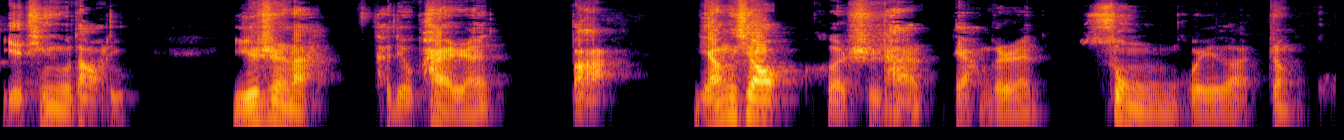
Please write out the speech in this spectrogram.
也挺有道理，于是呢，他就派人把梁萧和石禅两个人送回了郑国。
